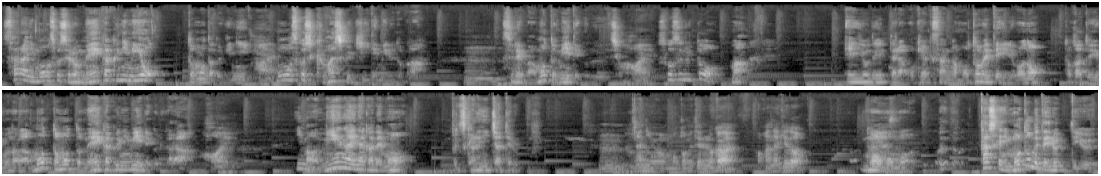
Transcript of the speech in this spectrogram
さらにもう少しそれを明確に見ようと思った時に、はい。もう少し詳しく聞いてみるとか、うん。すればもっと見えてくるでしょう。はい。そうすると、まあ、営業で言ったらお客さんが求めているものとかというものがもっともっと明確に見えてくるから、はい。今は見えない中でもぶつかりに行っちゃってる。うん。何を求めてるのかわかんないけど、もうもうもう、確かに求めているっていう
